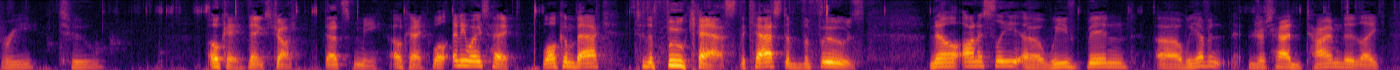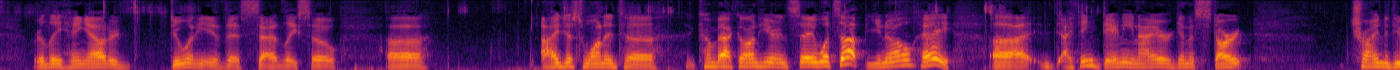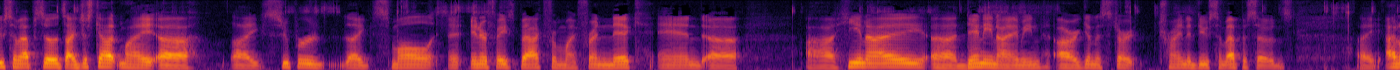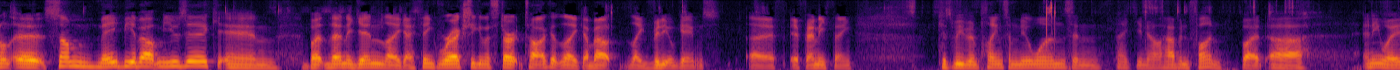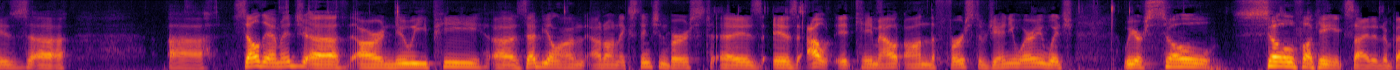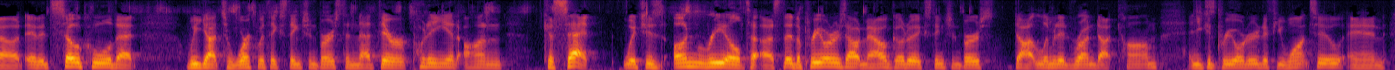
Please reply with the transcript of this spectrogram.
Three, two. Okay, thanks, Josh. That's me. Okay, well, anyways, hey, welcome back to the Foo Cast, the cast of the Foos. No, honestly, uh, we've been, uh, we haven't just had time to, like, really hang out or do any of this, sadly, so, uh, I just wanted to come back on here and say, what's up, you know? Hey, uh, I think Danny and I are to start trying to do some episodes. I just got my uh, like super like small interface back from my friend Nick, and uh, uh, he and I, uh, Danny and I, I mean, are gonna start trying to do some episodes. Like I don't, uh, some may be about music, and but then again, like I think we're actually gonna start talking like about like video games, uh, if, if anything, because we've been playing some new ones and like you know having fun. But anyways uh, Cell Damage, uh, our new EP, uh, Zebulon, out on Extinction Burst, is is out. It came out on the first of January, which we are so so fucking excited about, and it's so cool that we got to work with Extinction Burst and that they're putting it on cassette, which is unreal to us. The, the pre-order's out now. Go to extinctionburst.limitedrun.com and you can pre-order it if you want to, and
